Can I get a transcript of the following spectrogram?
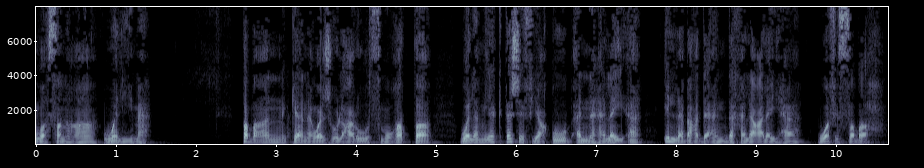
وصنع وليمة. طبعا كان وجه العروس مغطى ولم يكتشف يعقوب أنها ليئة إلا بعد أن دخل عليها وفي الصباح.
